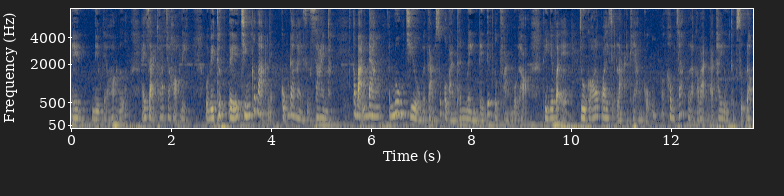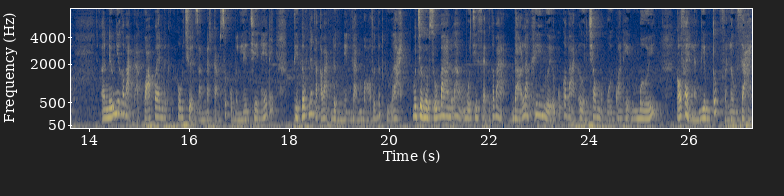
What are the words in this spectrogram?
nên níu kéo họ nữa. Hãy giải thoát cho họ đi. Bởi vì thực tế chính các bạn ấy cũng đang hành xử sai mà các bạn đang nuông chiều cái cảm xúc của bản thân mình để tiếp tục phản bội họ thì như vậy dù có quay trở lại thì hằng cũng không chắc là các bạn đã thay đổi thực sự đâu. À, nếu như các bạn đã quá quen với cái câu chuyện rằng đặt cảm xúc của mình lên trên hết ấy, thì tốt nhất là các bạn đừng nên gắn bó với bất cứ ai. Một trường hợp số 3 nữa hằng muốn chia sẻ với các bạn đó là khi người yêu cũ các bạn ở trong một mối quan hệ mới có vẻ là nghiêm túc và lâu dài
